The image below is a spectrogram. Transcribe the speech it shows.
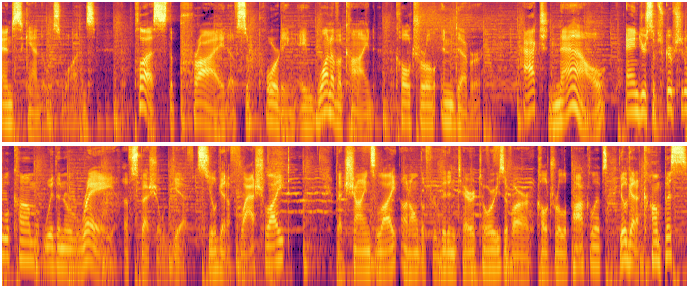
and scandalous ones. Plus, the pride of supporting a one of a kind cultural endeavor. Act now, and your subscription will come with an array of special gifts. You'll get a flashlight that shines light on all the forbidden territories of our cultural apocalypse. You'll get a compass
